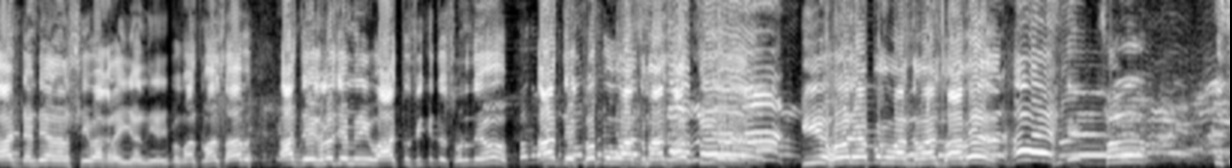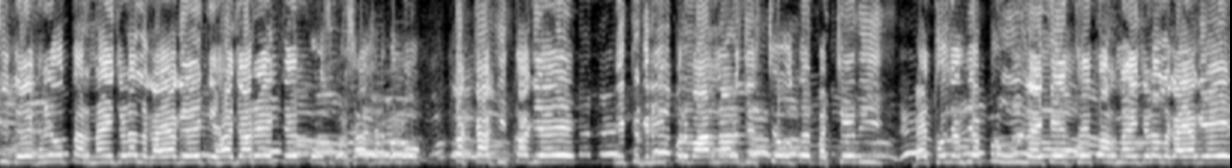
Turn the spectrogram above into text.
ਆ ਡੰਡਿਆਂ ਨਾਲ ਸੇਵਾ ਕਰਾਈ ਜਾਂਦੀ ਹੈ ਜੀ ਭਗਵੰਤ ਮਾਨ ਸਾਹਿਬ ਆ ਦੇਖ ਲਓ ਜੇ ਮੇਰੀ ਆਵਾਜ਼ ਤੁਸੀਂ ਕਿਤੇ ਸੁਣਦੇ ਹੋ ਆ ਦੇਖੋ ਭਗਵੰਤ ਮਾਨ ਸਾਹਿਬ ਕੀ ਹੋ ਰਿਹਾ। ਕੀ ਹੋ ਰਿਹਾ ਭਗਵੰਤ ਮਾਨ ਸਾਹਿਬ? ਸੋ ਤੁਸੀਂ ਦੇਖ ਰਹੇ ਹੋ ਧਰਨਾ ਹੈ ਜਿਹੜਾ ਲਗਾਇਆ ਗਿਆ ਹੈ ਕਿਹਾ ਜਾ ਰਿਹਾ ਹੈ ਕਿ ਪੁਲਿਸ ਪ੍ਰਸ਼ਾਸਨ ਵੱਲੋਂ ਧੱਕਾ ਕੀਤਾ ਗਿਆ ਹੈ। ਇੱਕ ਗਰੀਬ ਪਰਿਵਾਰ ਨਾਲ ਜਿਸ ਚ ਉਸਦੇ ਬੱਚੇ ਦੀ ਡੈਥ ਹੋ ਜਾਂਦੀ ਹੈ, ਭਰੂਣ ਲੈ ਕੇ ਇੱਥੇ ਧਰਨਾ ਹੈ ਜਿਹੜਾ ਲਗਾਇਆ ਗਿਆ ਹੈ।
